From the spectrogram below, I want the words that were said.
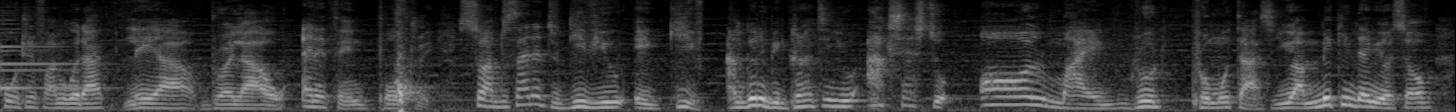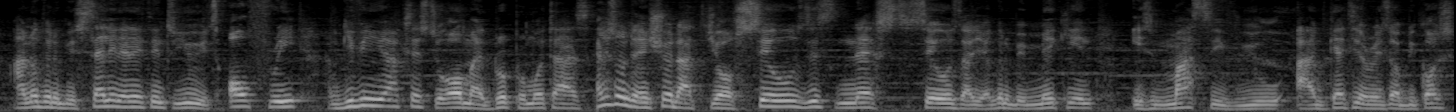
poultry farming, whether layer, broiler or anything poultry. So I've decided to give you a gift. I'm going to be granting you access to all my growth promoters. You are making them yourself. I'm not going to be selling anything to you. It's all free. I'm giving you access to all my growth promoters. I just want to ensure that your sales, this next sales that you're going to be making is massive. You are getting a result because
